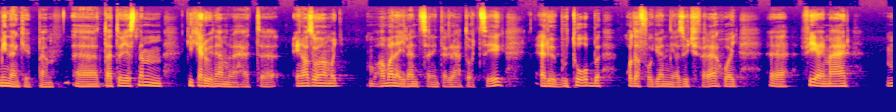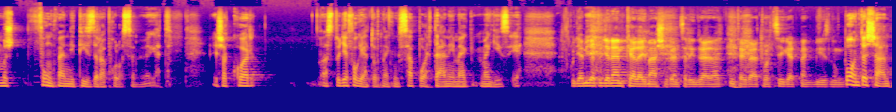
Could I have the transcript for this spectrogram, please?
mindenképpen. Tehát, hogy ezt nem kikerül nem lehet. Én azt gondolom, hogy ha van egy rendszerintegrátor cég, előbb-utóbb oda fog jönni az ügyfele, hogy figyelj már, most fogunk venni tíz darab holoszemüveget. És akkor azt ugye fogjátok nekünk szaportálni, meg, meg izé. Ugye miért ugye nem kell egy másik rendszerintegrátor céget megbíznunk. Pontosan,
